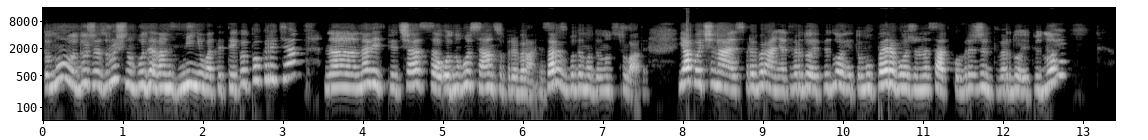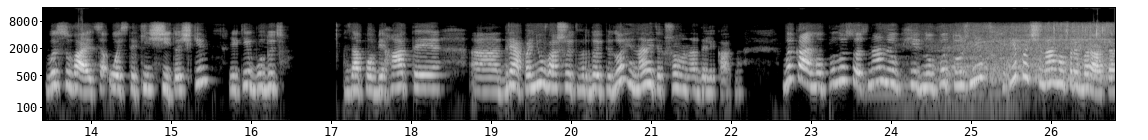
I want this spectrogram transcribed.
Тому дуже зручно буде вам змінювати типи покриття навіть під час одного сеансу прибирання. Зараз будемо демонструвати. Я починаю з прибирання твердої підлоги, тому перевожу насадку в режим твердої підлоги. Висуваються ось такі щіточки, які будуть запобігати е, дряпанню вашої твердої підлоги, навіть якщо вона делікатна. Вмикаємо пилосос на необхідну потужність і починаємо прибирати.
